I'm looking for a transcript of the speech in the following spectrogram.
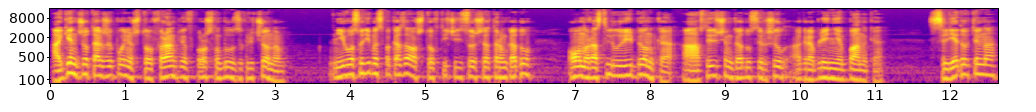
Агент Джо также понял, что Франклин в прошлом был заключенным. Его судимость показала, что в 1962 году он растлил ребенка, а в следующем году совершил ограбление банка. Следовательно,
